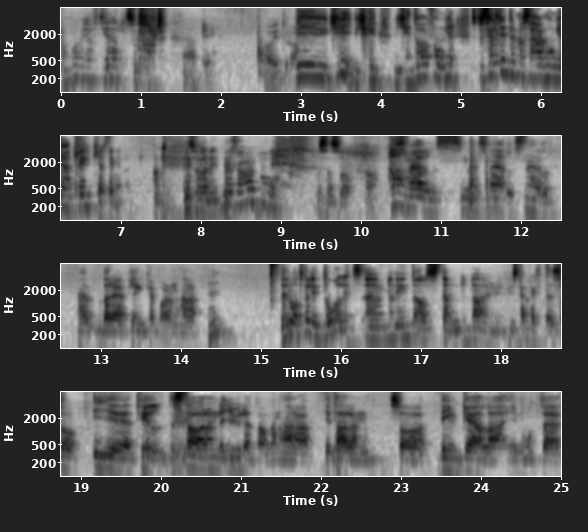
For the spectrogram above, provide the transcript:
de har vi haft ihjäl såklart. Ja, Okej. Det var ju inte bra. Vi är ju krig, vi kan, vi kan inte ha fångar. Speciellt inte med så här många... Klick, jag stänger dörren. Okej, så hör ni. Och sen så... Ja. Smäll, smäll, smäll, snäll. Här börjar jag plinka på den här. Det låter väldigt dåligt. Eh, Den är inte alls stämd där. Perfekt. Så i, till det störande ljudet av den här gitarren så vinkar alla emot där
